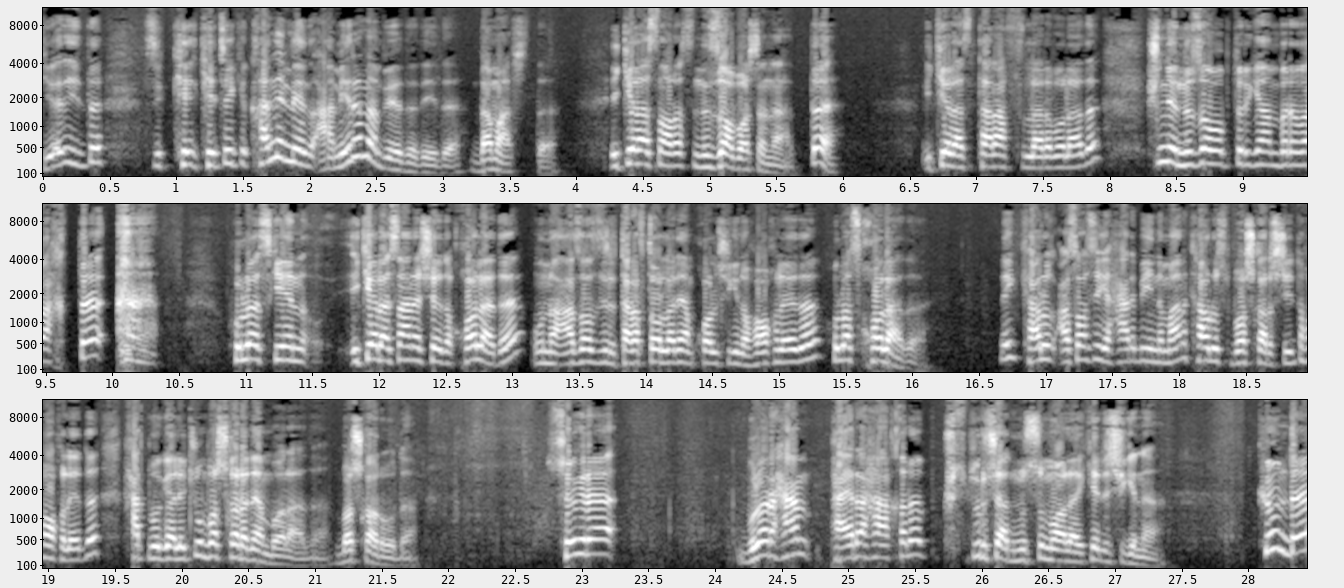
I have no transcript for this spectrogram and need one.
"Ya" dedi, "Kechagi qanday men amiraman bu yerda" dedi, Damashqda. Ikkalasining orasida nizo boshlanadi. Ikkalasi taraflari bo'ladi. Shunday nizo bo'lib turgan bir vaqtda xullas keyin ikkalasi ana shu yerda qoladi. Uni Azozir tarafdorlari ham qolishini xohlaydi. Xullas qoladi. Lekin Karus asosiy harbiy nimani Karus boshqarishni xohlaydi, xat bo'lganligi uchun boshqaradi ham bo'ladi, boshqaruvda. So'ngra bular ham payra qilib kutib turishadi musulmonlar kelishigini. Kunda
